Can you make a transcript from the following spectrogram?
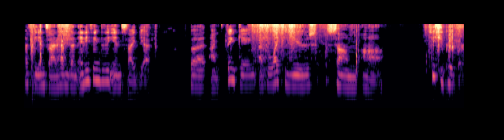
That's the inside. I haven't done anything to the inside yet. But I'm thinking I'd like to use some uh, tissue paper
